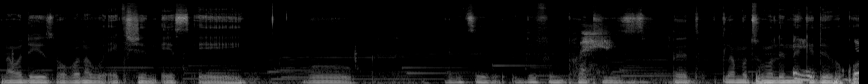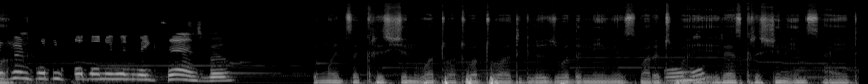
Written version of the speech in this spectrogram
nowadays, Obana will Action SA, will I could say different parties that Glamatumale negative. Mm, kwa. Different parties that don't even make sense, bro. It's a Christian what what what what what the name is Mhm. it has Christian inside.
